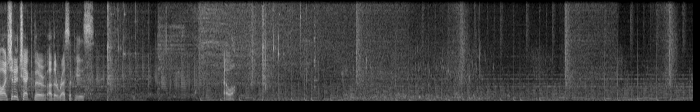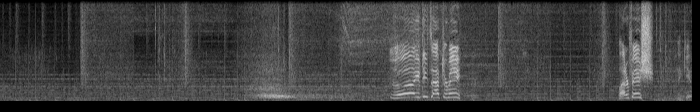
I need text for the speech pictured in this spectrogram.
Oh, I should have checked the other recipes. Oh well. Oh, you dude's after me. Bladderfish. Thank you.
